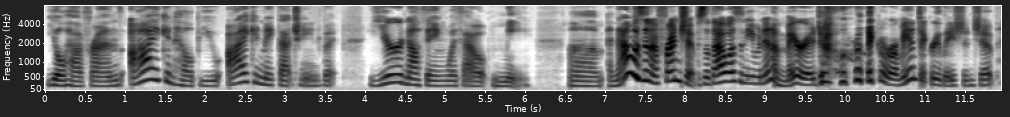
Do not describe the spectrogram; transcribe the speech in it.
you'll have friends. I can help you. I can make that change, but you're nothing without me. Um, and that was in a friendship. So that wasn't even in a marriage or like a romantic relationship.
